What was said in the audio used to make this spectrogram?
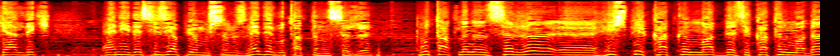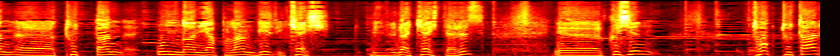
geldik. En iyi de siz yapıyormuşsunuz. Nedir bu tatlının sırrı? Bu tatlının sırrı e, hiçbir katkı maddesi katılmadan e, tuttan, undan yapılan bir keş. Biz buna keş deriz. E, kışın tok tutar,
